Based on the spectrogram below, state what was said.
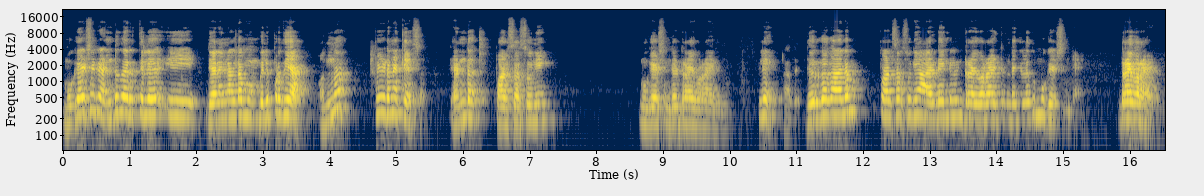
മുകേഷ് രണ്ടു തരത്തിൽ ഈ ജനങ്ങളുടെ മുമ്പിൽ പ്രതിയാണ്. ഒന്ന് പീഡന കേസ് രണ്ട് പൾസർ സുനി മുകേഷിന്റെ ഡ്രൈവറായിരുന്നു അല്ലേ ദീർഘകാലം പൾസർ സുനി ആരുടെയെങ്കിലും ഡ്രൈവറായിട്ടുണ്ടെങ്കിൽ അത് മുകേഷിന്റെ ഡ്രൈവറായിരുന്നു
